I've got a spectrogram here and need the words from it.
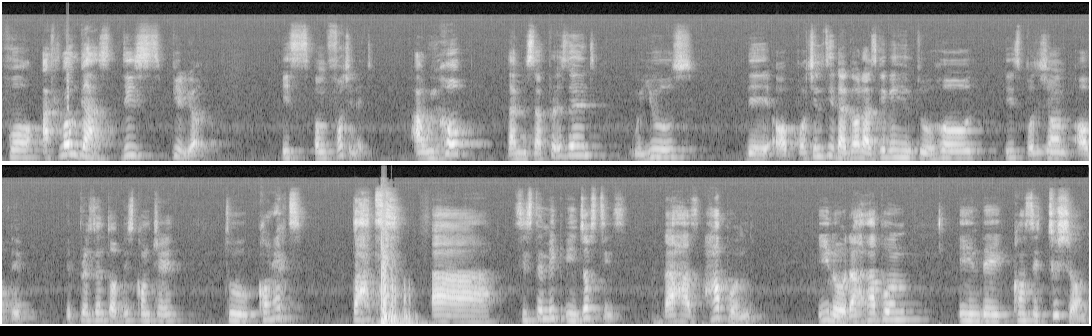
for as long as this period is unfortunate. And we hope that Mr. President will use the opportunity that God has given him to hold this position of the, the president of this country to correct that uh, systemic injustice that has happened, you know, that happened in the constitution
